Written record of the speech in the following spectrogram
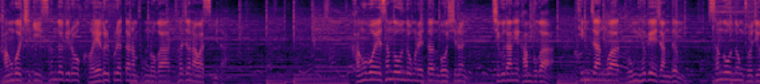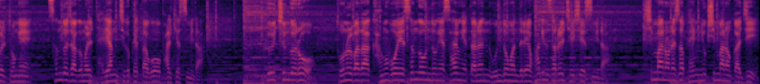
강 후보 측이 선거비로 거액을 뿌렸다는 폭로가 터져 나왔습니다. 강 후보의 선거운동을 했던 모 씨는 지구당의 간부가 팀장과 동협의회장 등 선거운동 조직을 통해 선거자금을 대량 지급했다고 밝혔습니다. 그 증거로 돈을 받아 강 후보의 선거운동에 사용했다는 운동원들의 확인서를 제시했습니다. 10만 원에서 160만 원까지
